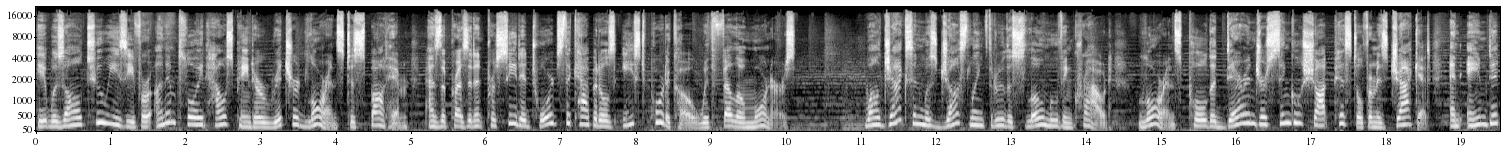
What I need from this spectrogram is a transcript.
It was all too easy for unemployed house painter Richard Lawrence to spot him as the president proceeded towards the Capitol's east portico with fellow mourners. While Jackson was jostling through the slow moving crowd, Lawrence pulled a Derringer single shot pistol from his jacket and aimed it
